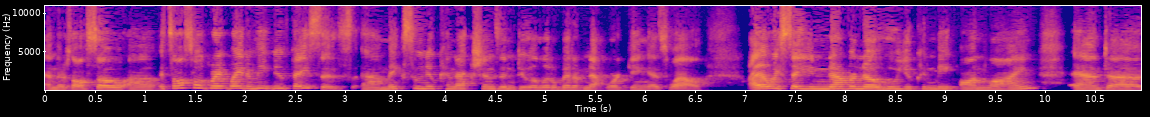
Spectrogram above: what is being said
And there's also, uh, it's also a great way to meet new faces, uh, make some new connections and do a little bit of networking as well. I always say you never know who you can meet online, and uh,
